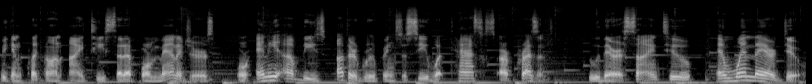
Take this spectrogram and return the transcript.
we can click on IT Setup or Managers or any of these other groupings to see what tasks are present, who they're assigned to, and when they are due.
